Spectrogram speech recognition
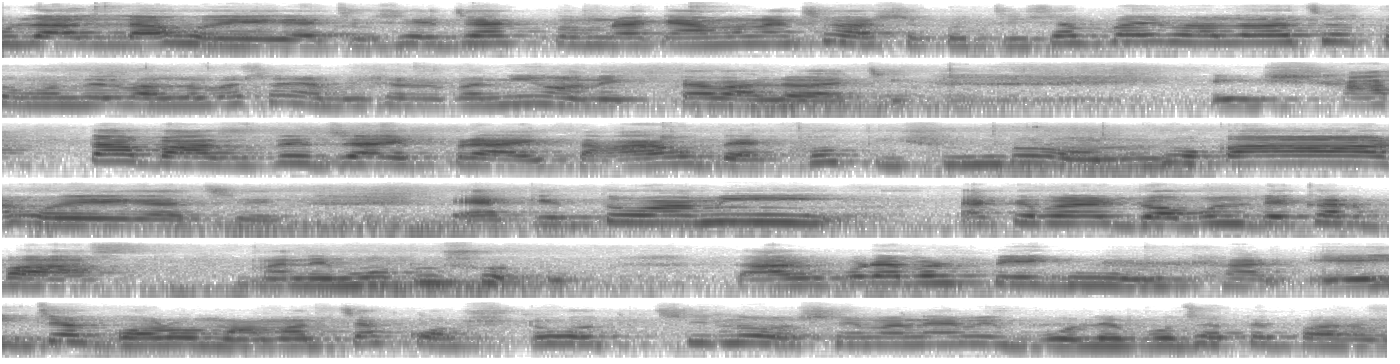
উলাল্লা হয়ে গেছে। সে যাক, তোমরা কেমন আছো? আশা করছি সবাই ভালো আছো। তোমাদের ভালোবাসায় আমি সর্বানি অনেকটা ভালো আছি। এই সাতটা বাজতে যায় প্রায়। তাও দেখো কি সুন্দর অন্ধকার হয়ে গেছে। একে তো আমি একেবারে ডবল ডেকার বাস মানে মোটু সটু তার উপরে আবার প্রেগনেন্ট আর এই যা গরম, আমার যা কষ্ট হচ্ছিল, সে মানে আমি বলে বোঝাতে পারব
